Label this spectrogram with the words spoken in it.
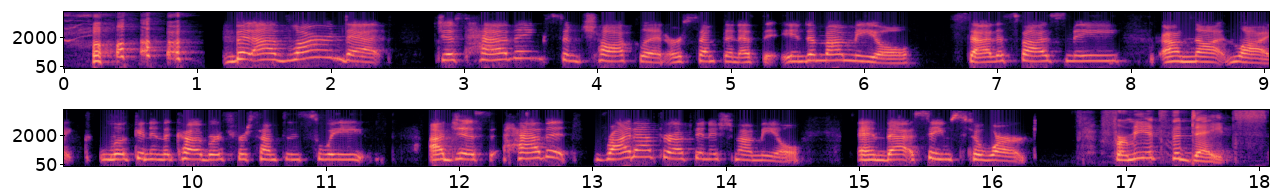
but I've learned that just having some chocolate or something at the end of my meal satisfies me. I'm not like looking in the cupboards for something sweet. I just have it right after I finish my meal. And that seems to work. For me, it's the dates.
